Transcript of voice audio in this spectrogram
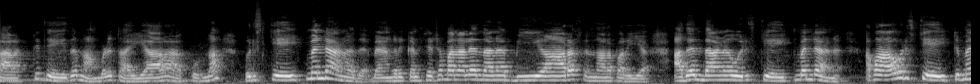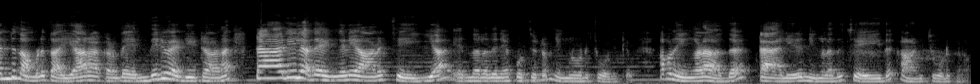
കറക്റ്റ് ചെയ്ത് നമ്മൾ തയ്യാർ തയ്യാറാക്കുന്ന ഒരു സ്റ്റേറ്റ്മെന്റ് ആണ് അത്. ബാങ്ക് റീകൺസ്ട്രക്ഷൻ പറഞ്ഞാൽ എന്താണ്? ബി ആർ എഫ് എന്നാണ് പറയുക. അതെന്താണ്? ഒരു സ്റ്റേറ്റ്മെന്റ് ആണ്. അപ്പോൾ ആ ഒരു സ്റ്റേറ്റ്മെന്റ് നമ്മൾ തയ്യാറാക്കണത് എന്തിനു വേണ്ടിയിട്ടാണ്? ടാലിയിൽ അത് എങ്ങനെയാണ് ചെയ്യുക എന്നുള്ളതിനെ കുറിച്ചിട്ടും നിങ്ങളോട് ചോദിക്കും. അപ്പോൾ അത് ടാലിയിൽ നിങ്ങളത് ചെയ്ത് കാണിച്ചു കൊടുക്കണം.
